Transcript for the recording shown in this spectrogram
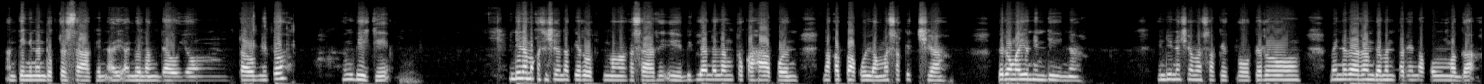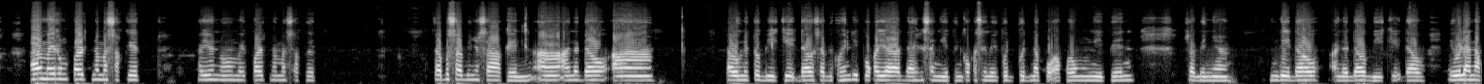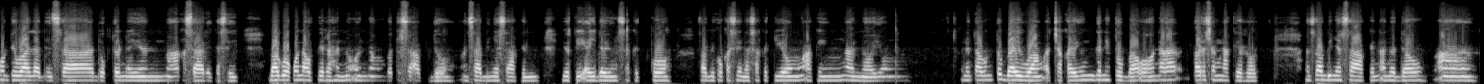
ang tingin ng doktor sa akin ay ano lang daw yung tawag nito, yung biki. Hindi naman kasi siya nakirot mga kasari eh. Bigla na lang to kahapon, nakapako lang, masakit siya. Pero ngayon hindi na. Hindi na siya masakit po. Pero may nararamdaman pa rin akong maga. Ah, mayroong part na masakit. Ayun oh, may part na masakit. Tapos sabi niya sa akin, ah, ano daw, ah, tawag nito Biki daw. Sabi ko, hindi po kaya dahil sa ngipin ko kasi may pudpud na po akong ngipin. Sabi niya, hindi daw, ano daw, Biki daw. Eh, wala na akong tiwala din sa doktor na yun, mga kasari, kasi bago ako naoperahan noon ng bato sa abdo, ang sabi niya sa akin, UTI daw yung sakit ko. Sabi ko kasi nasakit yung aking, ano, yung, ano tawag to, baywang, at saka yung ganito ba, o na, para siyang nakirot. Ang sabi niya sa akin, ano daw, ah,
